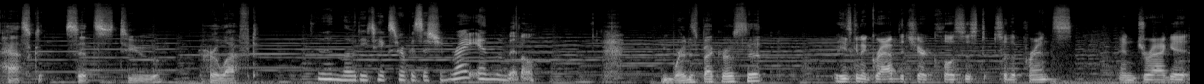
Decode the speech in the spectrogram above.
Hask sits to her left. And then Lodi takes her position right in the middle. And where does Beckro sit? He's gonna grab the chair closest to the prince and drag it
